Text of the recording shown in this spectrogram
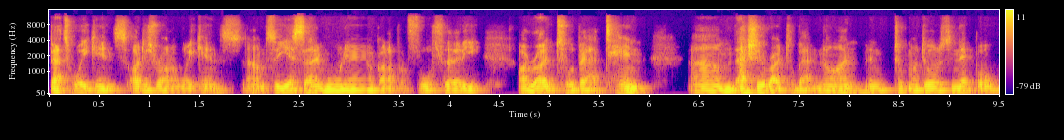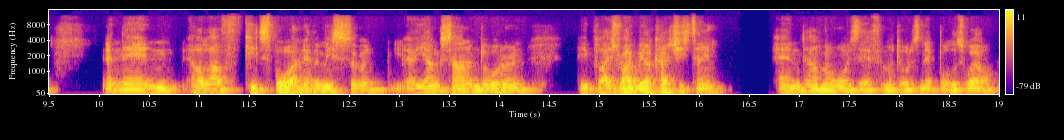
that's weekends. I just write on weekends. Um, so yesterday morning I got up at four thirty. I wrote till about ten. Um, actually, I wrote till about nine and took my daughter to netball. And then I love kids sport. I never miss. I've got a young son and daughter, and he plays rugby. I coach his team, and um, I'm always there for my daughter's netball as well.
